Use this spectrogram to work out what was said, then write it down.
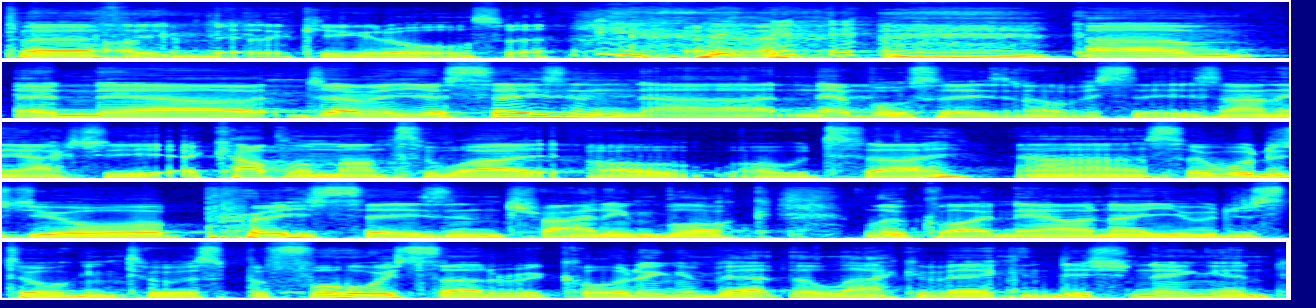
Perfect. I can barely kick it all. So Um, and now, Jamie, your season, uh, netball season, obviously, is only actually a couple of months away, I, I would say. Uh, so, what does your pre-season training block look like now? I know you were just talking to us before we started recording about the lack of air conditioning and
